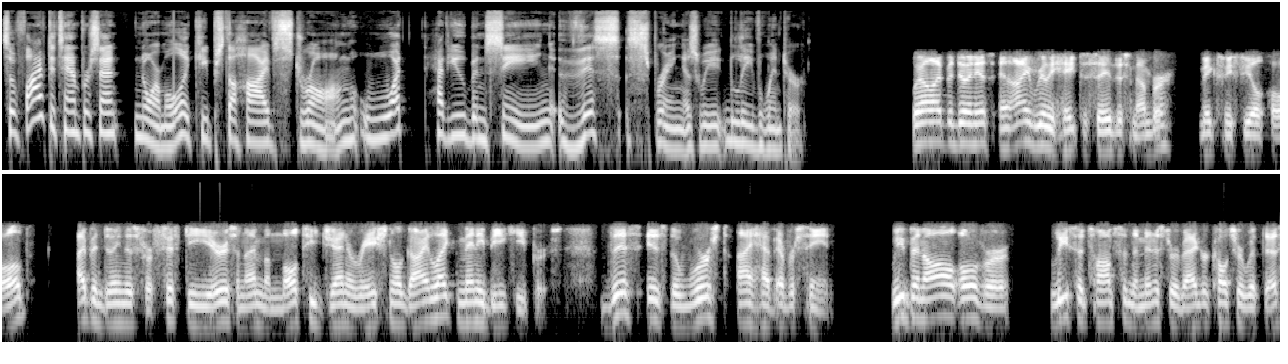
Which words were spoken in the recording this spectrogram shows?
So 5 to 10% normal. It keeps the hive strong. What have you been seeing this spring as we leave winter? Well, I've been doing this, and I really hate to say this number. It makes me feel old. I've been doing this for 50 years and I'm a multi generational guy, like many beekeepers. This is the worst I have ever seen. We've been all over Lisa Thompson, the Minister of Agriculture, with this.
